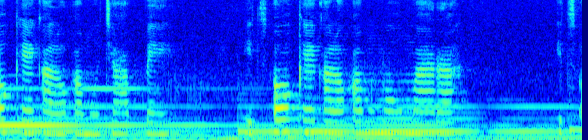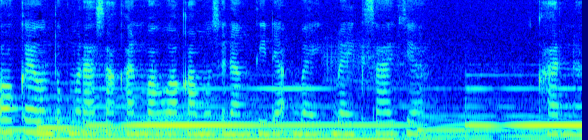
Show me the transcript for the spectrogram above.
okay kalau kamu capek. It's okay kalau kamu mau marah. It's okay untuk merasakan bahwa kamu sedang tidak baik-baik saja. Karena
